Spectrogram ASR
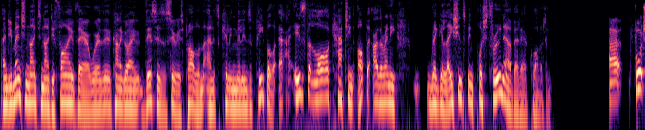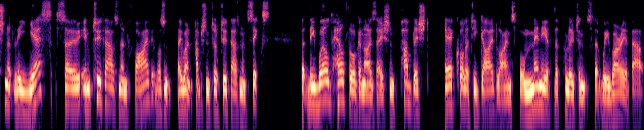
And you mentioned 1995 there, where they're kind of going, this is a serious problem and it's killing millions of people. Is the law catching up? Are there any regulations being pushed through now about air quality? Uh, fortunately, yes. So in 2005, it wasn't, they weren't published until 2006, but the World Health Organization published air quality guidelines for many of the pollutants that we worry about.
